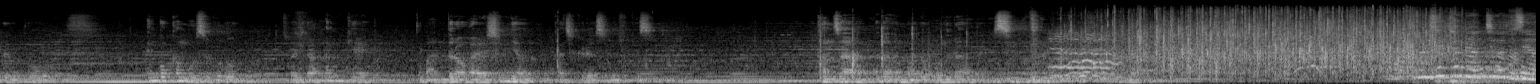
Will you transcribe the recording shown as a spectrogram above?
그리고 또 행복한 모습으로 저희가 함께 또 만들어갈 10년 같이 그렸으면 좋겠습니다. 감사하다는 말을 오늘은 안 하겠습니다. 네. 둘, 셋 하면 찍어주세요.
